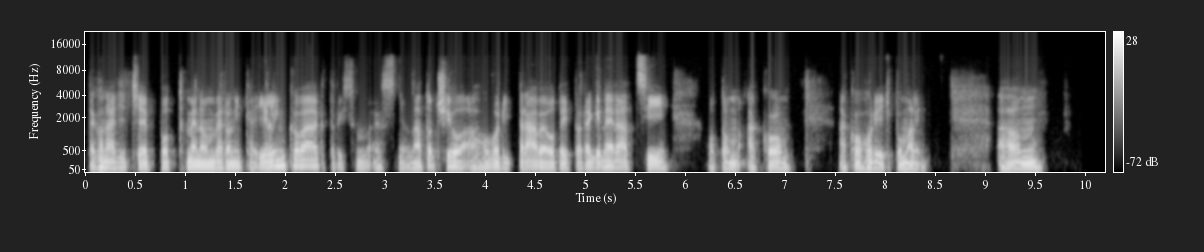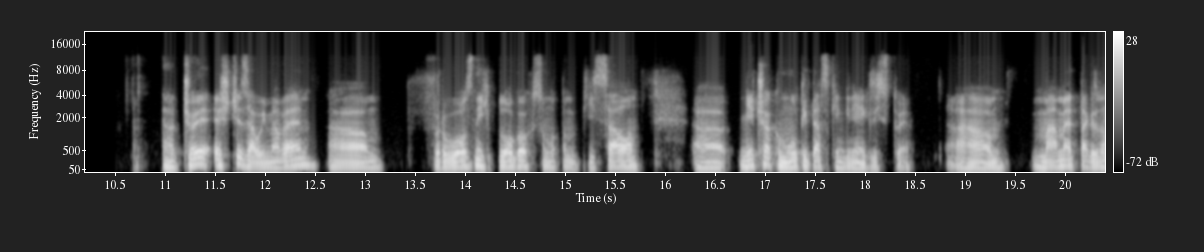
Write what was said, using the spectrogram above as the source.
tak ho nájdete pod menom Veronika Jelinková, ktorý som s ňou natočil a hovorí práve o tejto regenerácii, o tom, ako, ako horieť pomaly. Um, čo je ešte zaujímavé, um, v rôznych blogoch som o tom písal, niečo ako multitasking neexistuje. Máme tzv.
